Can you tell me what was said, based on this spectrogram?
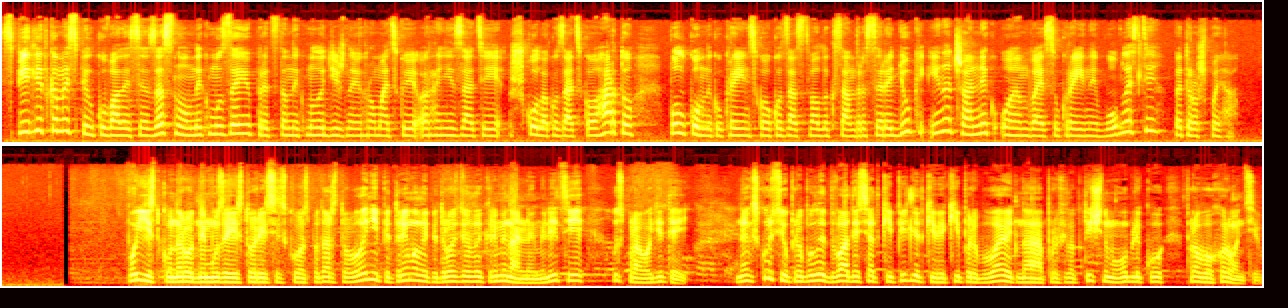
З підлітками спілкувалися засновник музею, представник молодіжної громадської організації Школа козацького гарту, полковник українського козацтва Олександр Середюк і начальник УМВС України в області Петро Шпига. Поїздку Народний музей історії сільського господарства Волині підтримали підрозділи кримінальної міліції у справах дітей. На екскурсію прибули два десятки підлітків, які перебувають на профілактичному обліку правоохоронців.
